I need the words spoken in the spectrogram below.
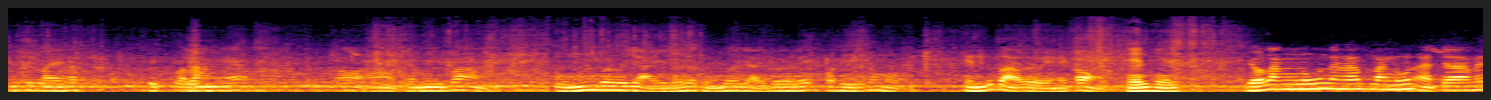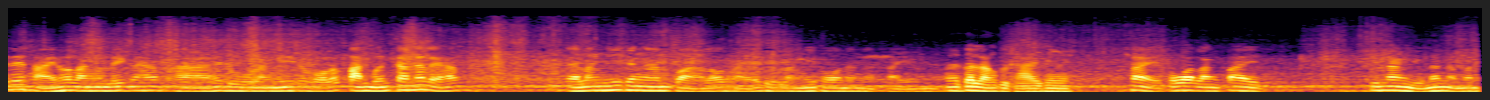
ไม่เป็นไรครับสิบกว่าลังแล้วก็อาจจะมีบ้างถุงเบอร์ใหญ่หรือถุงเบอร์ใหญ่เบอร์เล็กพอดีก็หมด เห็นหรือเปล่าเอ่ยในกล้อง เห็นเห็น เดี๋ยวรังนู้นนะครับรังนู้นอาจจะไม่ได้ถ่ายเพราะรังมันเล็กนะครับพาให้ดูรังนี้ก็พอแล้วตันเหมือนกันนั่นแหละครับ แต่รังนี้จะงามกว่าเราถ่ายให้ดูรังนี้พอนั่นน่ะไข่มันแล้วก็ลังสุดท้ายใช่ไหมใช่เพราะว่ารังใต้ที่นั่งอยู่นั่นน่ะมัน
